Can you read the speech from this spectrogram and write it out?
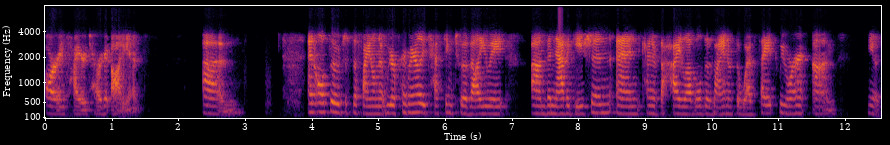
our entire target audience. Um, and also just a final note, we were primarily testing to evaluate um, the navigation and kind of the high level design of the websites. We weren't, um, you know,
